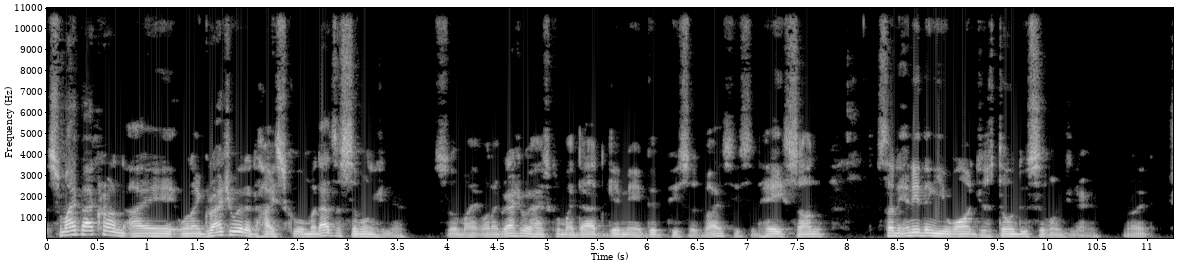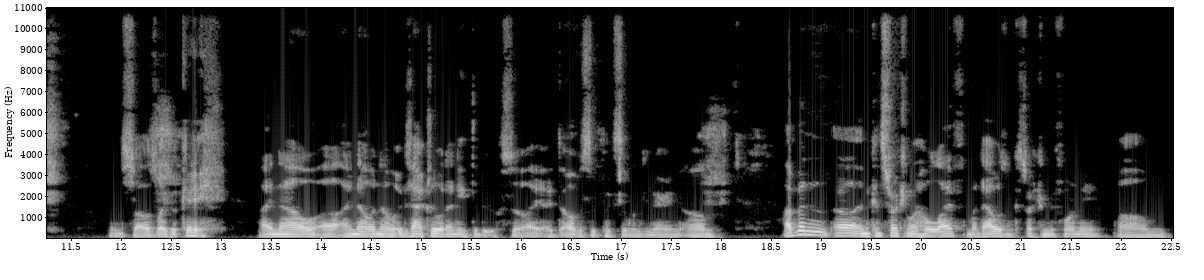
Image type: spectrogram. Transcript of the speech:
so my background, I when I graduated high school, my dad's a civil engineer. So my when I graduated high school, my dad gave me a good piece of advice. He said, "Hey, son, study anything you want, just don't do civil engineering, right? And so I was like, okay, I now uh, I now know exactly what I need to do. So I, I obviously picked civil engineering. Um, I've been uh, in construction my whole life. My dad was in construction before me. Um,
